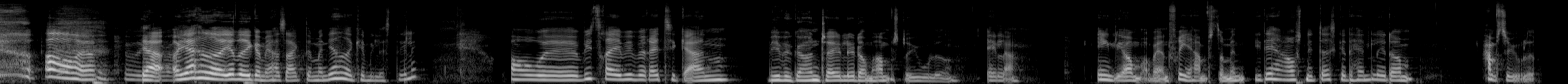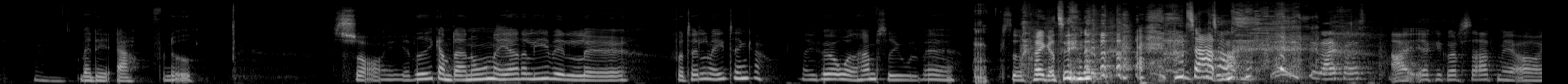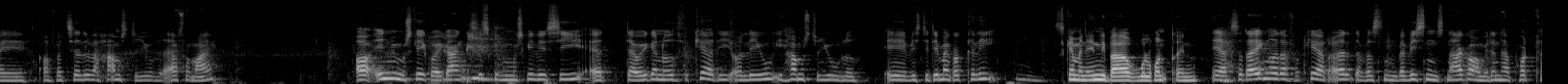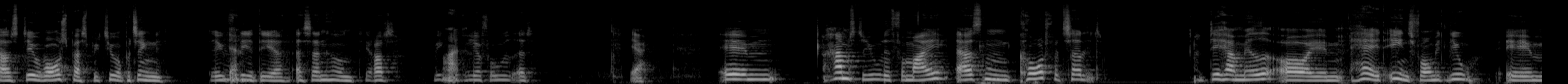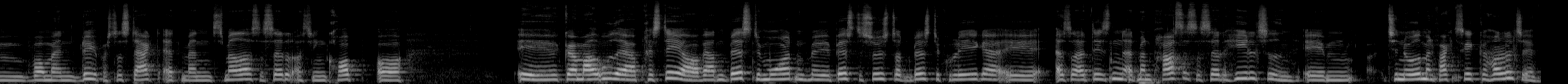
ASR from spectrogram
oh, ja. ja, og jeg hedder, jeg ved ikke, om jeg har sagt det, men jeg hedder Camilla Stilling. Og øh, vi tre, vi vil rigtig gerne, vi vil gerne tale lidt om hamsterhjulet. Eller egentlig om at være en fri hamster, men i det her afsnit, der skal det handle lidt om hamsterhjulet. Mm. Hvad det er for noget. Så øh, jeg ved ikke, om der er nogen af jer, der lige vil øh, fortælle, hvad I tænker, når I hører ordet hamsterhjul. Hvad sidder og prikker til? du tager den. Det er dig først. Nej, jeg kan godt starte med at, øh, at fortælle, hvad hamsterhjulet er for mig. Og inden vi måske går i gang, så skal vi måske lige sige, at der jo ikke er noget forkert i at leve i hamsterhjulet, øh, hvis det er det, man godt kan lide. Skal man endelig bare rulle rundt derinde? Ja, så der er ikke noget, der er forkert, og alt, der, hvad, sådan, hvad vi sådan snakker om i den her podcast, det er jo vores perspektiver på tingene. Det er ikke ja. fordi, at det er, er sandheden. Det er ret vigtigt Nej. lige at få ud, at... Ja. Øhm, hamsterhjulet for mig er sådan kort fortalt det her med at øh, have et ensformigt liv, øh, hvor man løber så stærkt, at man smadrer sig selv og sin krop, og øh, gør meget ud af at præstere og være den bedste mor, den øh, bedste søster, den bedste kollega. Øh, altså, at det er sådan, at man presser sig selv hele tiden øh, til noget, man faktisk ikke kan holde til.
